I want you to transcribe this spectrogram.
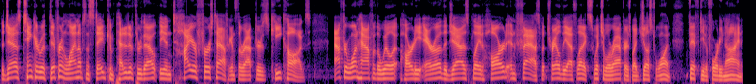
The Jazz tinkered with different lineups and stayed competitive throughout the entire first half against the Raptors' key cogs. After one half of the Will Hardy era, the Jazz played hard and fast, but trailed the athletic, switchable Raptors by just one, 50 to 49.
